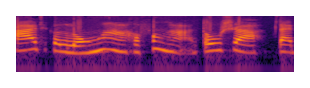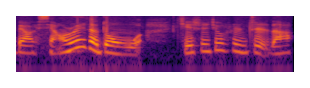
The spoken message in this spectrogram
它这个龙啊和凤啊都是代表祥瑞的动物，其实就是指的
